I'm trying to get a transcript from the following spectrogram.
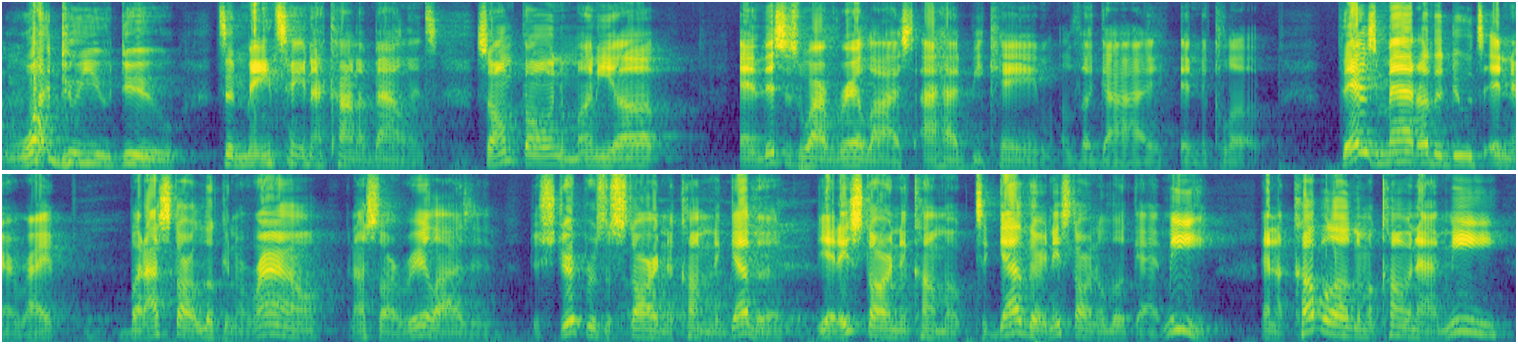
what do you do to maintain that kind of balance? So I'm throwing the money up. And this is where I realized I had became the guy in the club. There's mad other dudes in there, right? But I start looking around and I start realizing the strippers are starting to come together. Yeah, they starting to come up together and they starting to look at me. And a couple of them are coming at me,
